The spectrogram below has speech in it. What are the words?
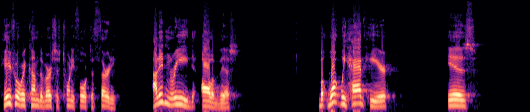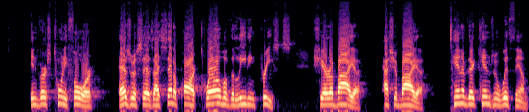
Here's where we come to verses 24 to 30. I didn't read all of this, but what we have here is in verse 24, Ezra says, I set apart 12 of the leading priests, Sherebiah, Hashabiah, 10 of their kinsmen with them,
